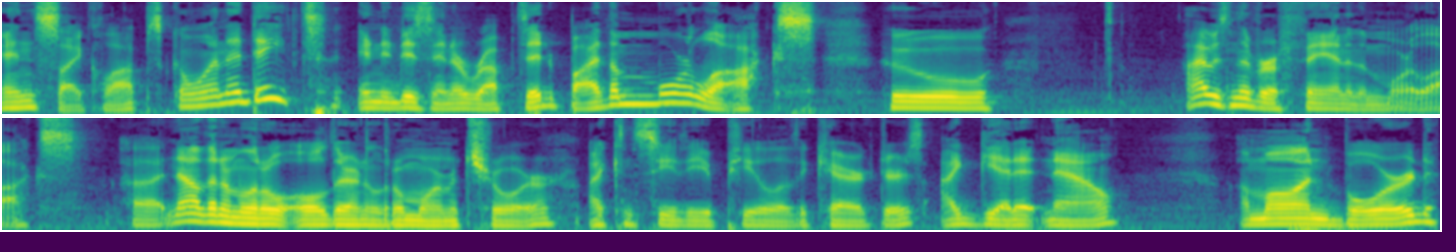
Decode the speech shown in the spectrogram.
and Cyclops go on a date, and it is interrupted by the Morlocks, who I was never a fan of the Morlocks. Uh, now that I'm a little older and a little more mature, I can see the appeal of the characters. I get it now. I'm on board.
